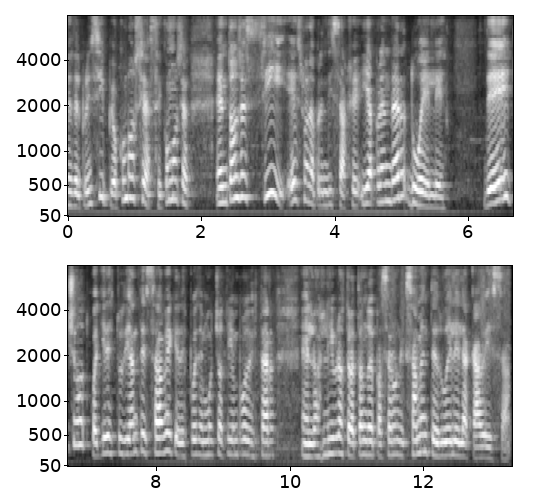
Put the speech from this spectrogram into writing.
desde el principio. ¿Cómo se hace? ¿Cómo se Entonces sí, es un aprendizaje y aprender duele. De hecho, cualquier estudiante sabe que después de mucho tiempo de estar en los libros tratando de pasar un examen, te duele la cabeza.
